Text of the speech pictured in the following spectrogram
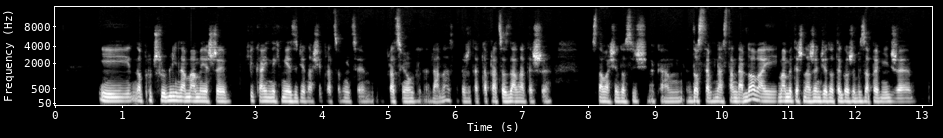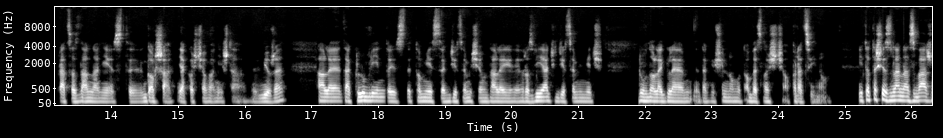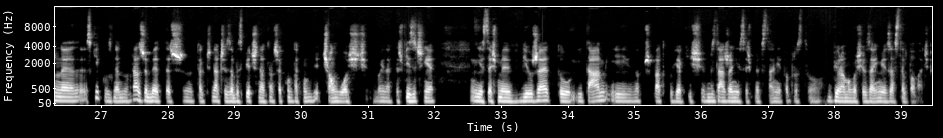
I oprócz Lublina mamy jeszcze kilka innych miejsc, gdzie nasi pracownicy pracują dla- nas, dlatego że ta, ta praca zdalna też y, stała się dosyć taka dostępna, standardowa i mamy też narzędzie do tego, żeby zapewnić, że praca zdalna nie jest y, gorsza jakościowa niż ta w biurze. Ale tak, Lublin to jest to miejsce, gdzie chcemy się dalej rozwijać, gdzie chcemy mieć równolegle taką silną obecność operacyjną. I to też jest dla nas ważne z kilku względów. Raz, żeby też tak czy inaczej zabezpieczyć na naszą taką ciągłość, bo jednak też fizycznie jesteśmy w biurze tu i tam i no, w przypadku jakichś zdarzeń jesteśmy w stanie po prostu, biura mogą się wzajemnie zastępować.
